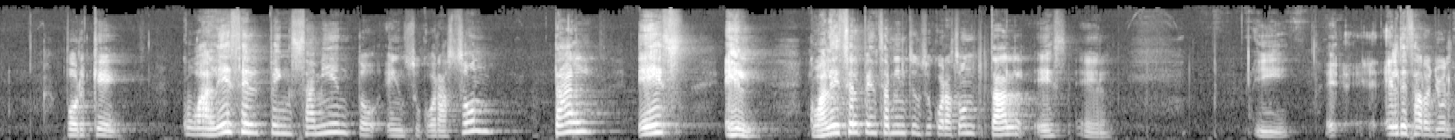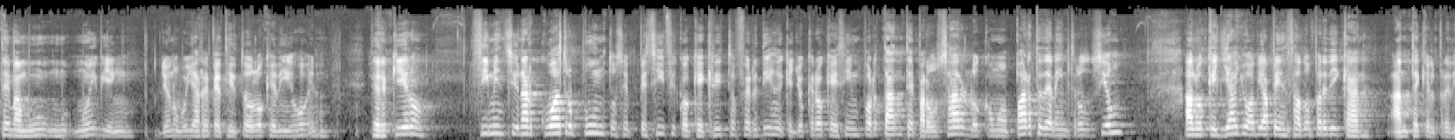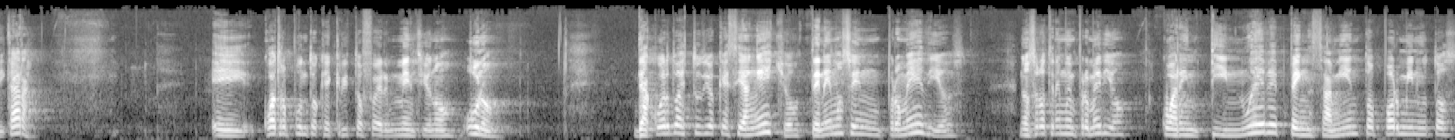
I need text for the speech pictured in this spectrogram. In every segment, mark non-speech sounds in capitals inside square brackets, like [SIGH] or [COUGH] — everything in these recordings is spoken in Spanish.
porque cuál es el pensamiento en su corazón, tal es él. ¿Cuál es el pensamiento en su corazón? Tal es él. Y eh, él desarrolló el tema muy, bien. Yo no voy a repetir todo lo que dijo él, pero quiero sí mencionar cuatro puntos específicos que Christopher dijo y que yo creo que es importante para usarlo como parte de la introducción a lo que ya yo había pensado predicar antes que él predicara. Eh, cuatro puntos que Christopher mencionó. Uno, de acuerdo a estudios que se han hecho, tenemos en promedios, nosotros tenemos en promedio 49 pensamientos por minuto,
